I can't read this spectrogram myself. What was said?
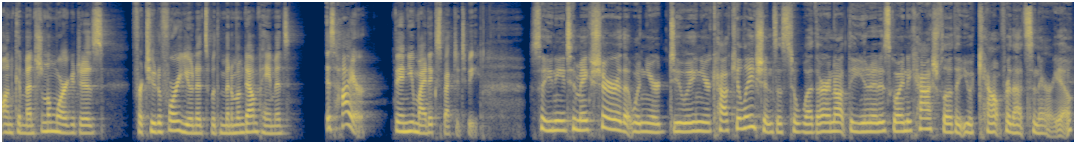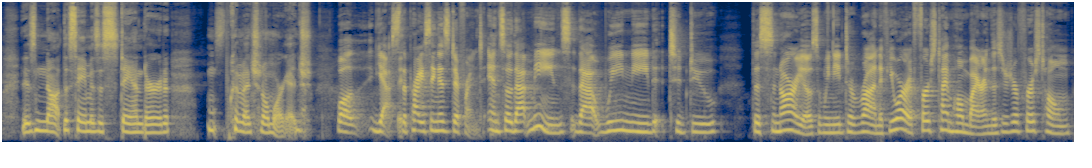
on conventional mortgages for two to four units with minimum down payments is higher than you might expect it to be. So you need to make sure that when you're doing your calculations as to whether or not the unit is going to cash flow that you account for that scenario. It is not the same as a standard conventional mortgage. Well, yes, the pricing is different. And so that means that we need to do the scenarios and we need to run. If you are a first time home buyer and this is your first home,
